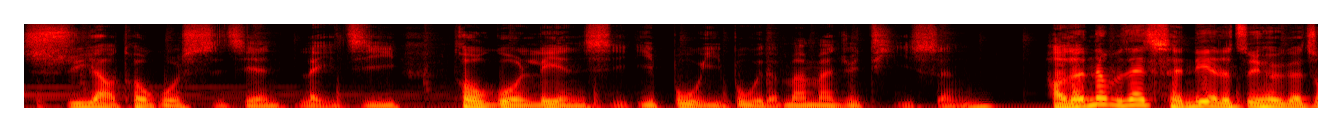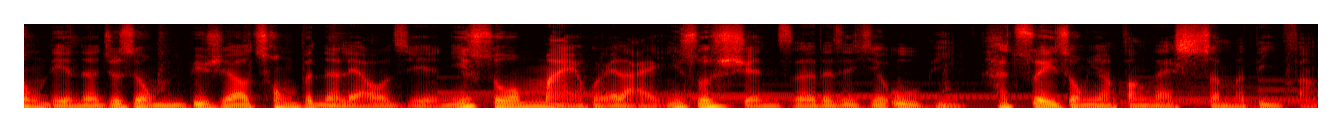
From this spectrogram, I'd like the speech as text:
需要透过时间累积，透过练习，一步一步的慢慢去提升。好的，那么在陈列的最后一个重点呢，就是我们必须要充分的了解你所买回来、你所选择的这些物品，它最终要放在什么地方，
